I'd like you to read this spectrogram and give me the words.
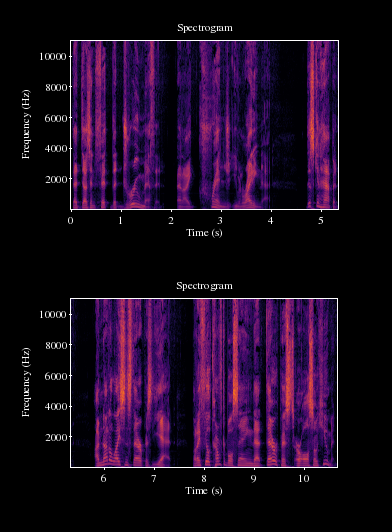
that doesn't fit the Drew method, and I cringe even writing that. This can happen. I'm not a licensed therapist yet, but I feel comfortable saying that therapists are also human,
